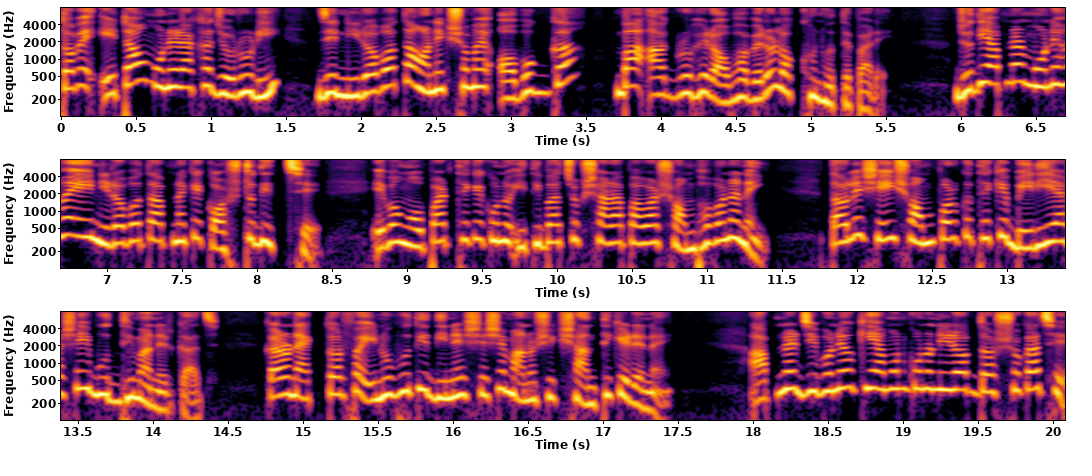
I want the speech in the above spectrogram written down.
তবে এটাও মনে রাখা জরুরি যে নীরবতা অনেক সময় অবজ্ঞা বা আগ্রহের অভাবেরও লক্ষণ হতে পারে। যদি আপনার মনে হয় এই নীরবতা আপনাকে কষ্ট দিচ্ছে এবং ওপার থেকে কোনো ইতিবাচক সাড়া পাওয়ার সম্ভাবনা নেই, তাহলে সেই সম্পর্ক থেকে বেরিয়ে আসাই বুদ্ধিমানের কাজ, কারণ একতরফা অনুভূতি দিনের শেষে মানসিক শান্তি কেড়ে নেয়। আপনার জীবনেও কি এমন কোনো নীরব দর্শক আছে?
